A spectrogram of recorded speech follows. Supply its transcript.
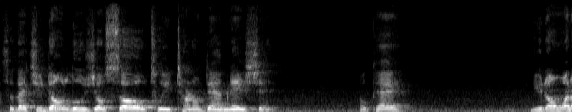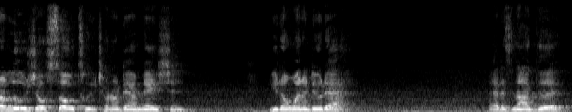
So that you don't lose your soul to eternal damnation. Okay? You don't want to lose your soul to eternal damnation. You don't want to do that. That is not good.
